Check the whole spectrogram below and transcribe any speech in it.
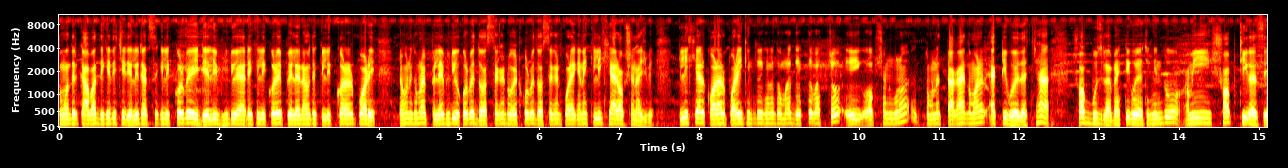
তোমাদেরকে আবার দেখিয়ে দিচ্ছি ডেলি টাক্সে ক্লিক করবে, এই ডেলি ভিডিও অ্যাডে ক্লিক করে প্লে নাওতে ক্লিক করার পরে, যখন তোমরা প্লে ভিডিও করবে, দশ সেকেন্ড ওয়েট করবে, দশ সেকেন্ড পরে এখানে ক্লিক হেয়ার অপশন আসবে। ক্লিক হেয়ার করার পরেই কিন্তু এখানে তোমরা দেখতে পাচ্ছ, এই অপশানগুলো তোমাদের টাকায় তোমার অ্যাক্টিভ হয়ে যাচ্ছে। হ্যাঁ সব বুঝলাম অ্যাক্টিভ হয়ে যাচ্ছে, কিন্তু আমি সব ঠিক আছে।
